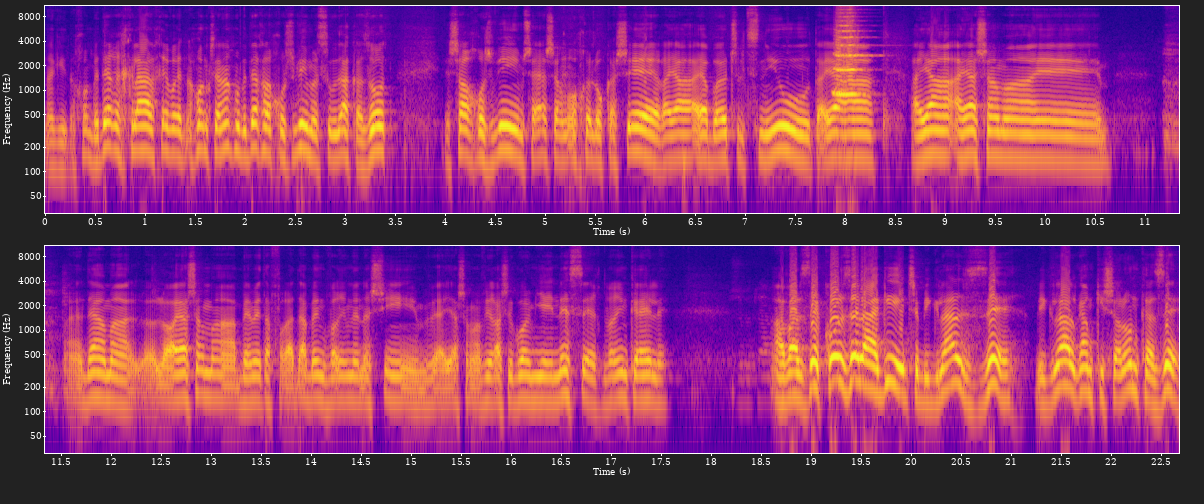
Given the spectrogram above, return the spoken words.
נגיד, נכון? בדרך כלל, חבר'ה, נכון, כשאנחנו בדרך כלל חושבים על סעודה כזאת, ישר חושבים שהיה שם אוכל לא כשר, היה, היה בעיות של צניעות, היה, היה, היה שם, אה, אני יודע מה, לא, לא היה שם באמת הפרדה בין גברים לנשים, והיה שם אווירה של גויים יהיה נסך, דברים כאלה. אבל זה, כל זה להגיד שבגלל זה, בגלל גם כישלון כזה,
